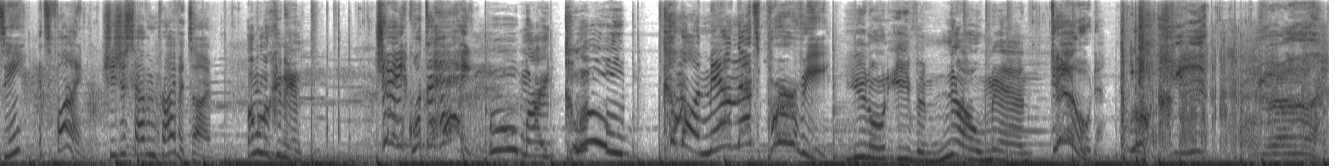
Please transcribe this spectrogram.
See? It's fine. She's just having private time. I'm looking in. Jake, what the hey? Oh, my globe! Come on, man, that's pervy! You don't even know, man. Dude!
